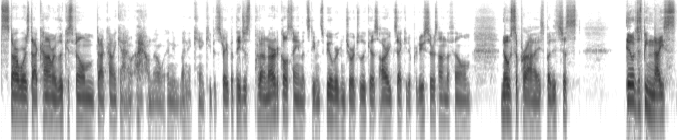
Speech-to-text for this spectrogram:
StarWars.com or Lucasfilm.com. I don't, I don't know, and I can't keep it straight. But they just put out an article saying that Steven Spielberg and George Lucas are executive producers on the film. No surprise, but it's just it'll just be nice.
